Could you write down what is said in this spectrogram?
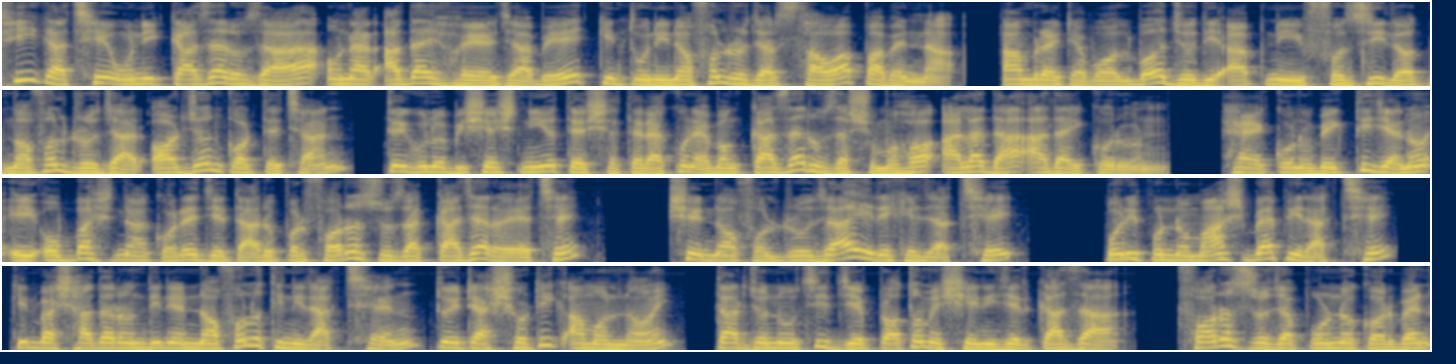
ঠিক আছে, উনি কাজা রোজা ওনার আদায় হয়ে যাবে, কিন্তু উনি নফল রোজার সাওয়া পাবেন না। আমরা এটা বলব, যদি আপনি ফজিলত, নফল রোজার অর্জন করতে চান তেগুলো বিশেষ নিয়তের সাথে রাখুন এবং কাজা রোজাসমূহ আলাদা আদায় করুন। হ্যাঁ কোনো ব্যক্তি যেন এই অভ্যাস না করে যে তার উপর ফরজ রোজা কাজা রয়েছে, সে নফল রোজাই রেখে যাচ্ছে, পরিপূর্ণ মাস ব্যাপী রাখছে, কিংবা সাধারণ দিনের নফলও তিনি রাখছেন, তো এটা সঠিক আমল নয়। তার জন্য উচিত যে প্রথমে সে নিজের কাজা ফরজ রোজা পূর্ণ করবেন,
